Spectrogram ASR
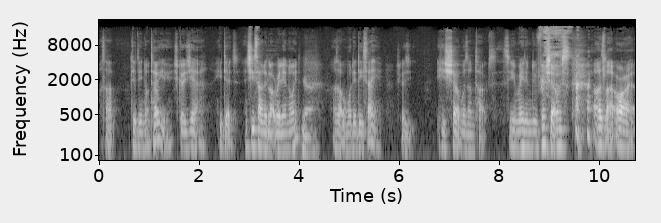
I was like, did he not tell you? She goes, yeah, he did. And she sounded like really annoyed. Yeah. I was like, what did he say? She goes, his shirt was untucked, so you made him do push-ups. I was like, all right,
